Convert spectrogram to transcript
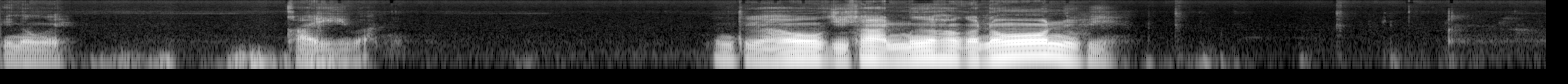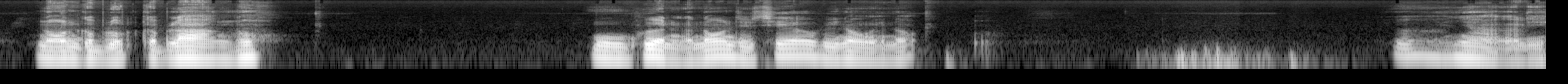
พี่น้องเลยไกลบัดมันถือเฮาขี้ข้านมือเฮาก็นอนอยู่พี่ นอนกับรถกับรางเนาะ หมู่เพื่อนก็นอนเชี่ยวๆพี่น้องเอ้ยเนาะเออยากอะดิ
